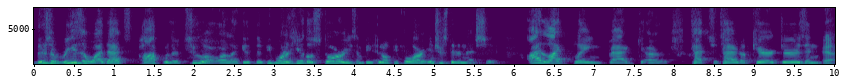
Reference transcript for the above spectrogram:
There's a reason why that's popular too, or, or like the people want to hear those stories, and pe- you know, people are interested in that shit. I like playing bad, uh, tat- tied up characters and Yeah.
